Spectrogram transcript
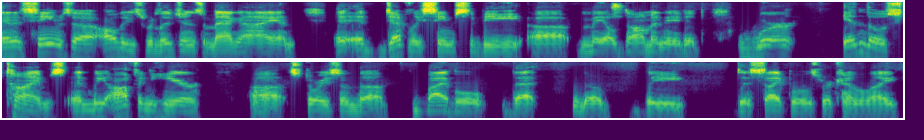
And it seems uh, all these religions, the Magi, and it, it definitely seems to be uh, male dominated. Were in those times, and we often hear uh, stories in the Bible that you know the disciples were kind of like,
